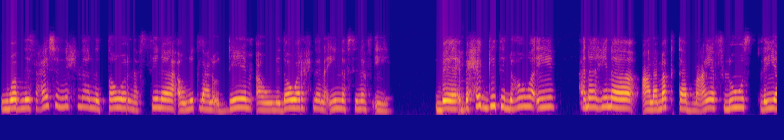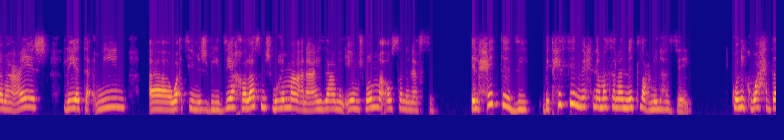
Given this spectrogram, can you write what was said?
وما بنسعاش إن إحنا نتطور نفسنا أو نطلع لقدام أو ندور إحنا لاقيين نفسنا في إيه. ب- بحجة اللي هو إيه أنا هنا على مكتب معايا فلوس ليا معاش ليا تأمين آه وقتي مش بيضيع خلاص مش مهم أنا عايزة أعمل إيه ومش مهم أوصل لنفسي. الحتة دي بتحسي إن إحنا مثلا نطلع منها إزاي؟ كونك واحدة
